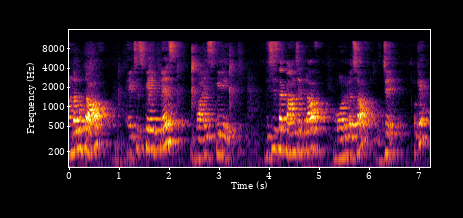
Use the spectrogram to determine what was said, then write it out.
under root of x square plus y square. This is the concept of modulus of z. Okay.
